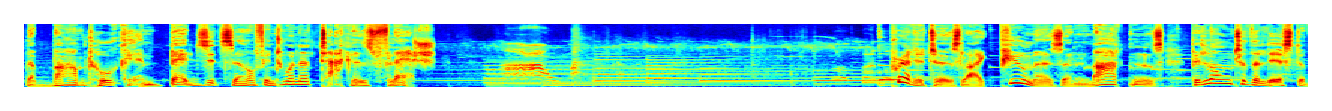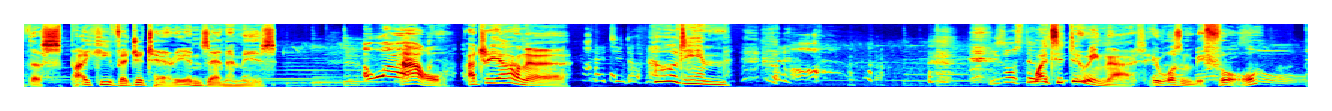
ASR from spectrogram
The barbed hook embeds itself into an attacker's flesh. Predators like pumas and martens belong to the list of the spiky vegetarian's enemies. Ow! Adriana! Hold him. Wieso ist der Why is it doing that? It wasn't before.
